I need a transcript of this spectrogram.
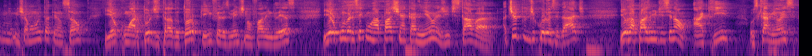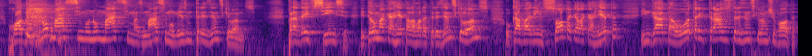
Me chamou muito a atenção, e eu com o Arthur de tradutor, porque infelizmente não fala inglês, e eu conversei com um rapaz, tinha caminhão, e a gente estava a título de curiosidade, e o rapaz me disse: "Não, aqui os caminhões rodam no máximo, no máximo, máximo mesmo 300 quilômetros para dar eficiência. Então uma carreta ela roda 300 km, o cavalinho solta aquela carreta, engata a outra e traz os 300 km de volta,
